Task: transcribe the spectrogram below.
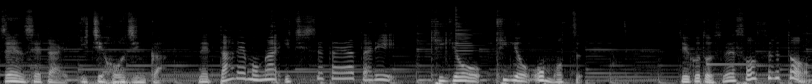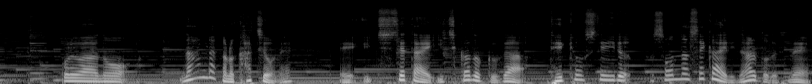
全世帯一法人化、ね、誰もが1世帯あたり企業企業を持つということですね。そうすると、これはあの何らかの価値をね、え、1世帯1家族が提供しているそんな世界になるとですね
